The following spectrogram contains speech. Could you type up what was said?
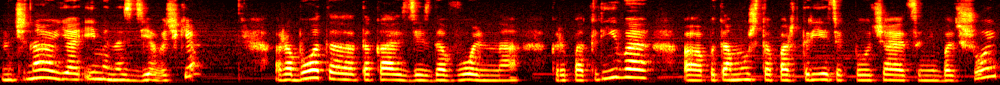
Начинаю я именно с девочки. Работа такая здесь довольно кропотливая, а, потому что портретик получается небольшой,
